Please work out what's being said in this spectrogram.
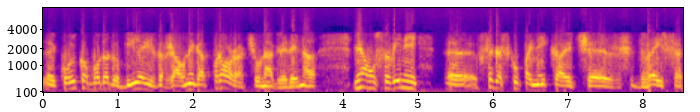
eh, koliko bodo dobile iz državnega proračuna, glede na. Mi imamo v Sloveniji vsega skupaj nekaj čez 20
